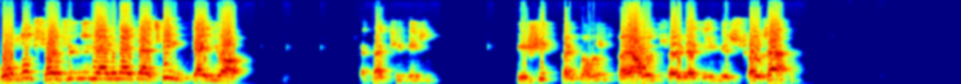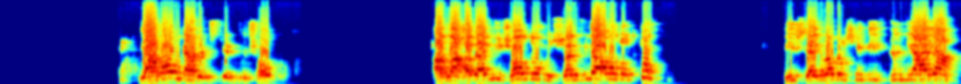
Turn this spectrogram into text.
Kulluk sözünü yerine getir diyor. Demek ki biz işitmiyoruz veyahut söylediğimiz söze yalan karıştırmış olduk. Allah'a vermiş olduğumuz sözü de unuttuk. Biz de diyoruz ki biz dünyaya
